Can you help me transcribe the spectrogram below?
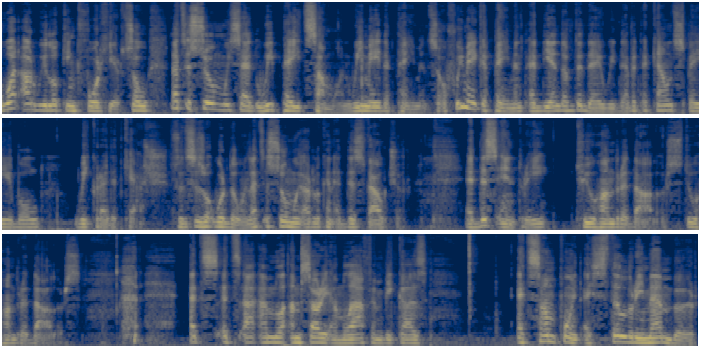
what are we looking for here? So let's assume we said we paid someone, we made a payment. So if we make a payment, at the end of the day, we debit accounts payable, we credit cash. So this is what we're doing. Let's assume we are looking at this voucher. At this entry, $200, $200. it's, it's, I'm, I'm sorry, I'm laughing because at some point, I still remember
